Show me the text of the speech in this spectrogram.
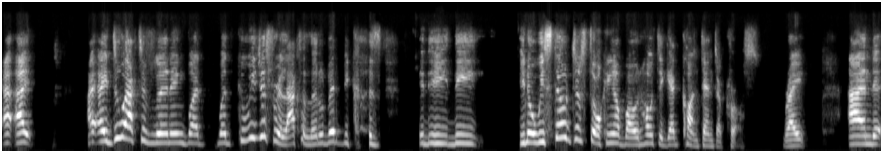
I, I, I do active learning, but, but could we just relax a little bit? Because the, the, you know, we're still just talking about how to get content across, right? And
